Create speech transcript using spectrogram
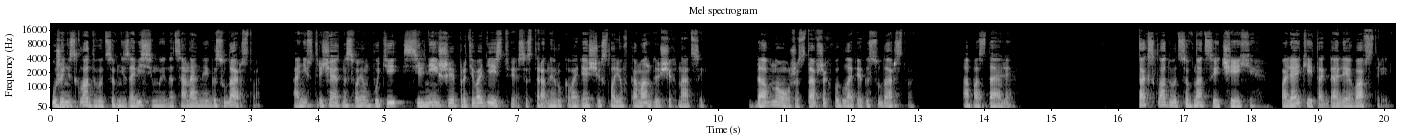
уже не складываются в независимые национальные государства – они встречают на своем пути сильнейшее противодействие со стороны руководящих слоев командующих наций, давно уже ставших во главе государства. Опоздали. Так складываются в нации чехи, поляки и так далее в Австрии,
